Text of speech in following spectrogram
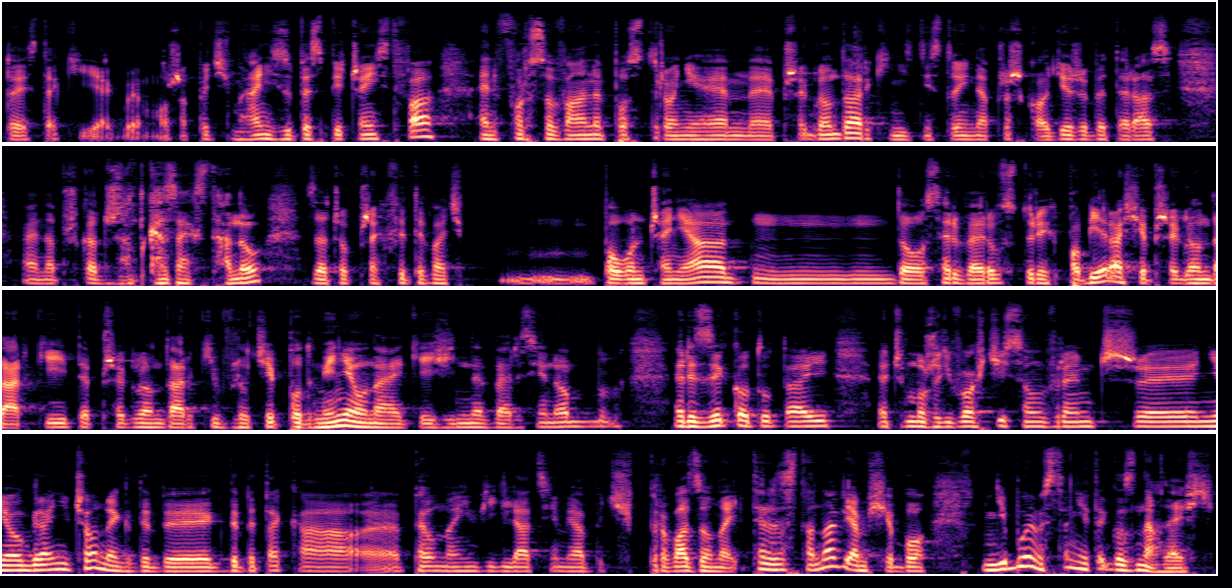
to jest taki jakby można powiedzieć mechanizm bezpieczeństwa enforsowany po stronie przeglądarki. Nic nie stoi na przeszkodzie, żeby teraz na przykład rząd Kazachstanu zaczął przechwytywać połączenia do serwerów, z których pobiera się przeglądarki i te przeglądarki w cię podmieniał na jakieś inne wersje. No, ryzyko tutaj, czy możliwości są wręcz e, nieograniczone, gdyby, gdyby taka e, pełna inwigilacja miała być prowadzona. I teraz zastanawiam się, bo nie byłem w stanie tego znaleźć,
